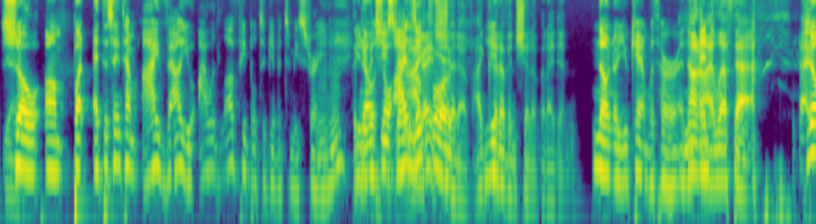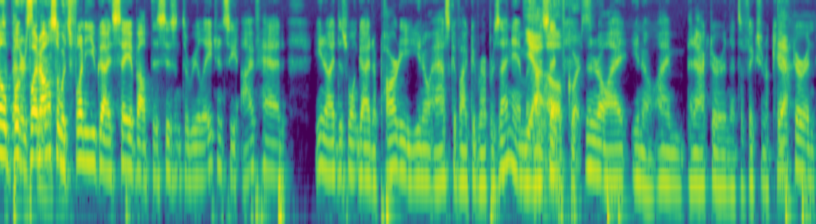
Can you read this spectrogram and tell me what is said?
So, um, but at the same time, I value, I would love people to give it to me straight. To You know, so you I look great. for, should have. I could have and should have, but I didn't. no, no, you can't with her. And No, no, and- I left that. No, was a better but, but also what's funny you guys say about this isn't a real agency. I've had, you know, I had this one guy at a party, you know, ask if I could represent him. and Yeah, I said, oh, of course. No, no, no. I, you know, I'm an actor and that's a fictional character, yeah. and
